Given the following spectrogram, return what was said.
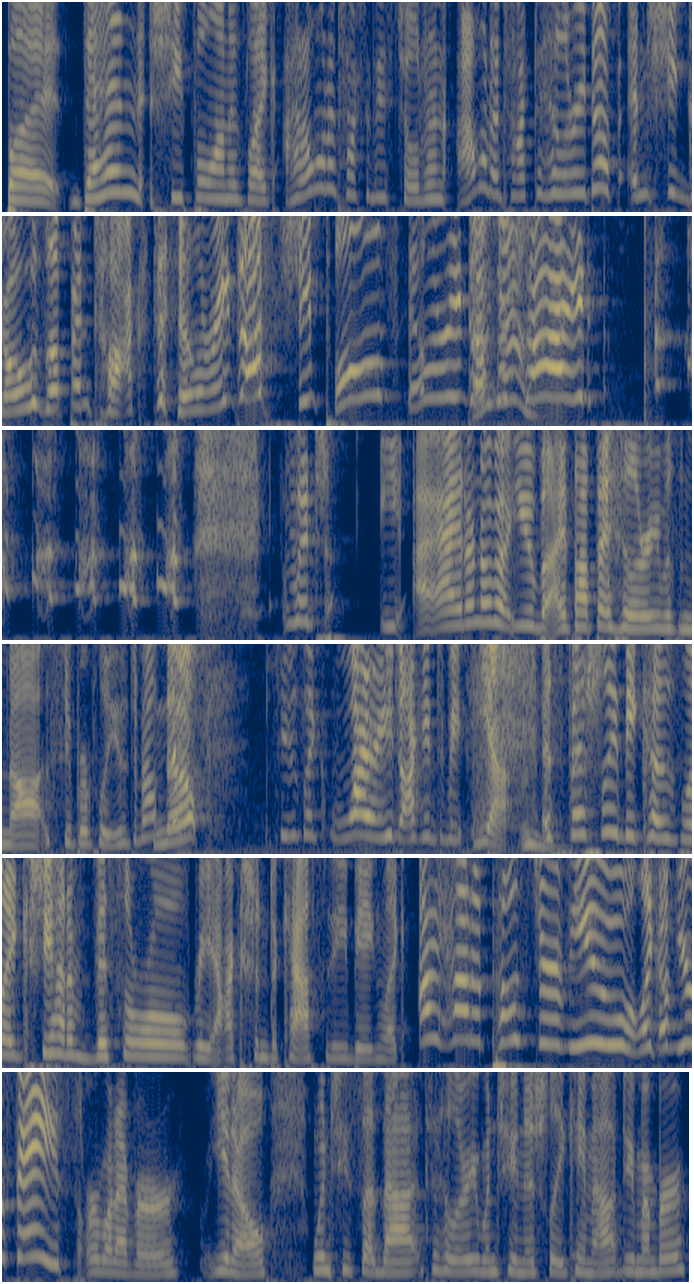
but then she full on is like, I don't want to talk to these children. I want to talk to Hilary Duff. And she goes up and talks to Hilary Duff. She pulls Hilary Duff yeah. aside. Which I don't know about you, but I thought that Hilary was not super pleased about Nope. this. She was like, "Why are you talking to me?" Yeah. especially because like she had a visceral reaction to Cassidy being like, "I had a poster of you, like of your face or whatever." You know, when she said that to Hilary when she initially came out. Do you remember?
